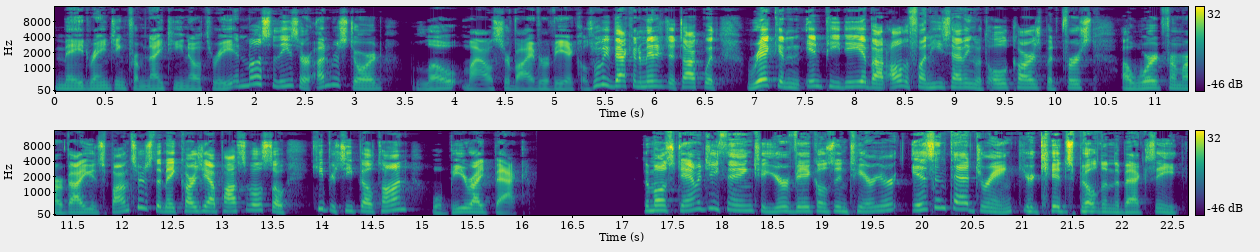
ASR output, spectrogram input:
made ranging from 1903, and most of these are unrestored low mile survivor vehicles. We'll be back in a minute to talk with Rick and NPD about all the fun he's having with old cars. But first, a word from our valued sponsors that make Cars Yeah possible. So keep your seatbelt on. We'll be right back. The most damaging thing to your vehicle's interior isn't that drink your kid spilled in the back seat.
